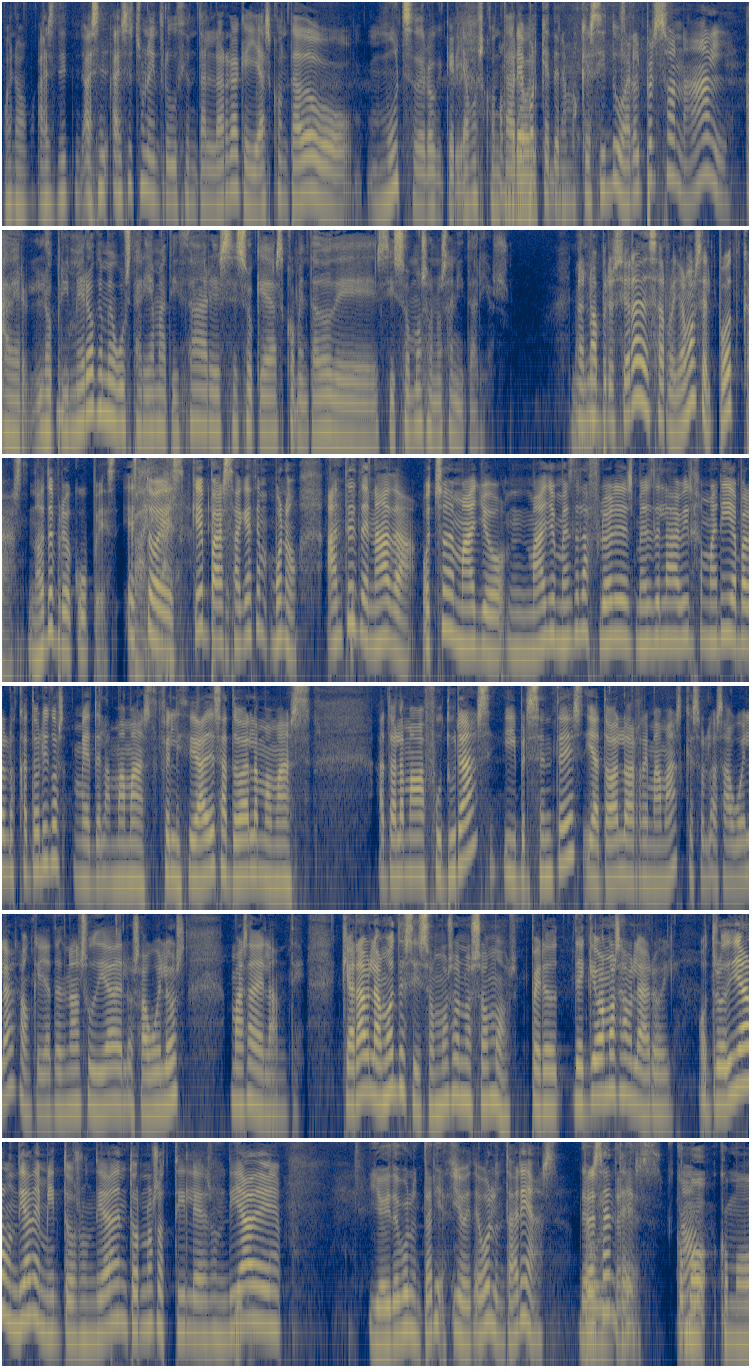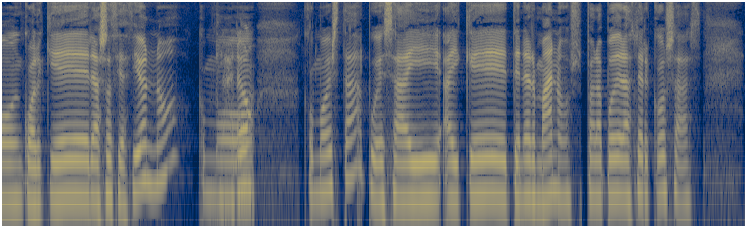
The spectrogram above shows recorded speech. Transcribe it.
bueno, has, has, hecho una introducción tan larga que ya has contado mucho de lo que queríamos contar. Hombre, porque tenemos que situar al personal. A ver, lo primero que me gustaría matizar es eso que has comentado de si somos o no sanitarios. ¿Vale? No, no, pero si ahora desarrollamos el podcast, no te preocupes. Esto vale, es, vale. ¿qué pasa? ¿Qué hacemos? Bueno, antes de nada, 8 de mayo, mayo, mes de las flores, mes de la Virgen María para los católicos, mes de las mamás. Felicidades a todas las mamás, a todas las mamás futuras y presentes y a todas las remamás, que son las abuelas, aunque ya tendrán su día de los abuelos más adelante. Que ahora hablamos de si somos o no somos, pero ¿de qué vamos a hablar hoy? Otro día, un día de mitos, un día de entornos hostiles, un día de... Y hoy de voluntarias. Y hoy de voluntarias presentes. Como, como en cualquier asociación, ¿no? Como, claro. como esta, pues hay, hay que tener manos para poder hacer cosas.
